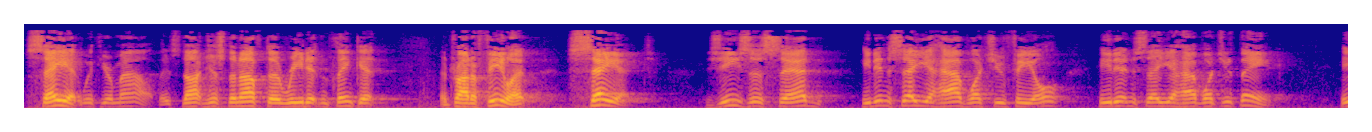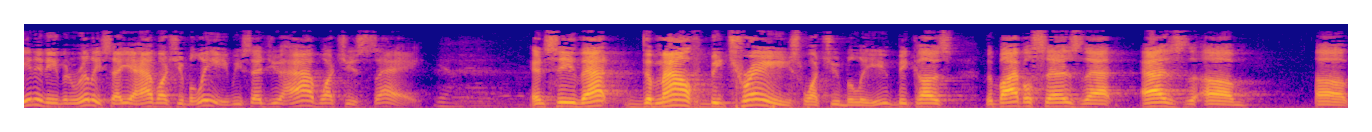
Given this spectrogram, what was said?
Say it with your mouth. It's not just enough to read it and think it and try to feel it. Say it. Jesus said, he didn't say you have what you feel. He didn't say you have what you think. He didn't even really say you have what you believe. He said you have what you say. Yeah. And see that the mouth betrays what you believe because the Bible says that as um, uh,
